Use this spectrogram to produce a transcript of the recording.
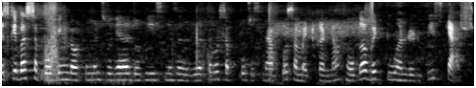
इसके बाद सपोर्टिंग डॉक्यूमेंट्स वगैरह जो भी इसमें ज़रूरत है, वो सब कुछ इसमें आपको सबमिट करना होगा with two hundred rupees cash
